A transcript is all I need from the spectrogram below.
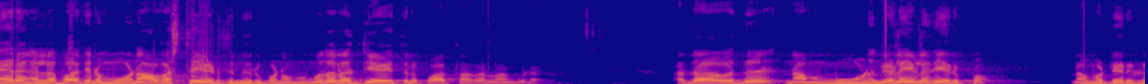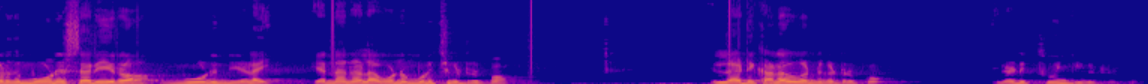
நேரங்களில் பார்த்தீங்கன்னா மூணு அவஸ்தை எடுத்து நிரூபணம் முதல் அத்தியாயத்தில் பார்த்தோம் அதெல்லாம் கூட. அதாவது நாம் மூணு நிலையில் தான் இருப்போம். நம்மகிட்ட இருக்கிறது மூணு சரீரம் மூணு நிலை. என்ன நிலை? ஒன்று முடிச்சுக்கிட்டு இருப்போம். இல்லாட்டி கனவு கண்டுக்கிட்டு இருப்போம். இல்லாட்டி தூங்கிக்கிட்டு இருப்போம்.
